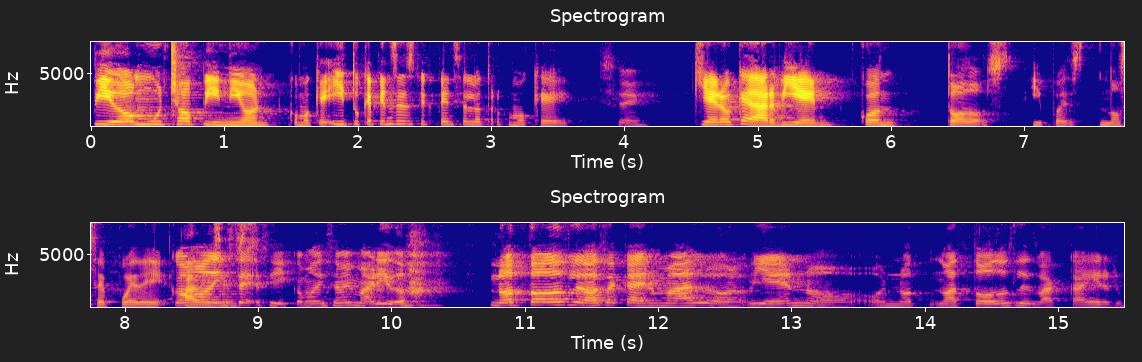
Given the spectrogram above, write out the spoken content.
pido mucha opinión, como que ¿y tú qué piensas esto y qué piensas del otro? Como que Sí. quiero quedar bien con todos y pues no se puede a Como veces. dice, sí, como dice mi marido, no a todos les vas a caer mal o bien o, o no, no a todos les va a caer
